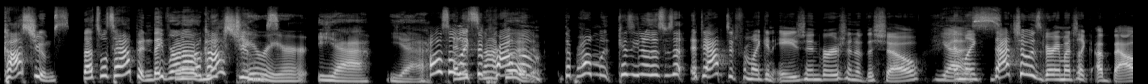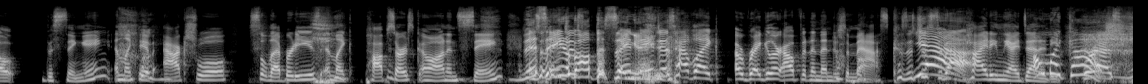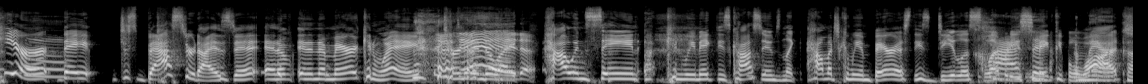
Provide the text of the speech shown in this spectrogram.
costumes. That's what's happened. They've run out of Well, costumes. Terrier. Yeah, yeah. also And like the problem. good. The problem because you know this was adapted from like an Asian version of the show, Yeah. and like that show is very much like about the singing and like they have actual celebrities and like pop stars go on and sing. And This so ain't just- about the singing. And they just have like a regular outfit and then just a mask because it's just about hiding the identity. Oh my gosh. Whereas here they just bastardized it in, a, in an American way, turned it into like how insane uh, can we make these costumes and like how much can we embarrass these D-list celebrities to make Classic people watch?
